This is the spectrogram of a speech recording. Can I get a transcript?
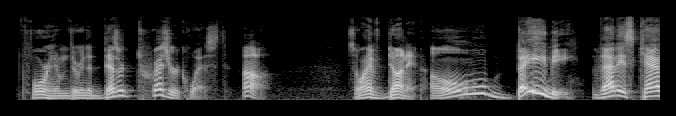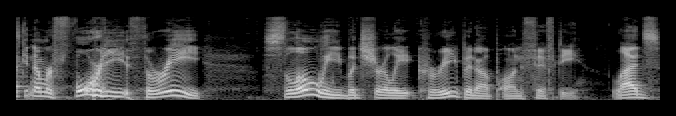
for him during the Desert Treasure Quest. Oh. So I've done it. Oh, baby. That is casket number 43. Slowly but surely creeping up on 50. Lads,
